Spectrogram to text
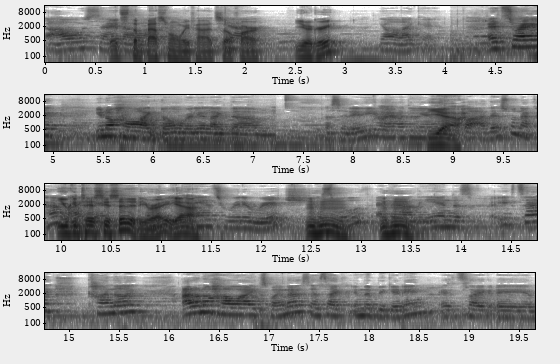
I would say it's the best one we've had so Yeah. far. You agree? Yeah, I like it. It's right. You know how I don't really like the um, acidity right at the end. Yeah. But this one I kind of You can like taste the acidity, In the right? Yeah. beginning, It's really rich and smooth, and then at the end, it's, it's like kind of like I don't know how I explain this. It's like in the beginning, it's like a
